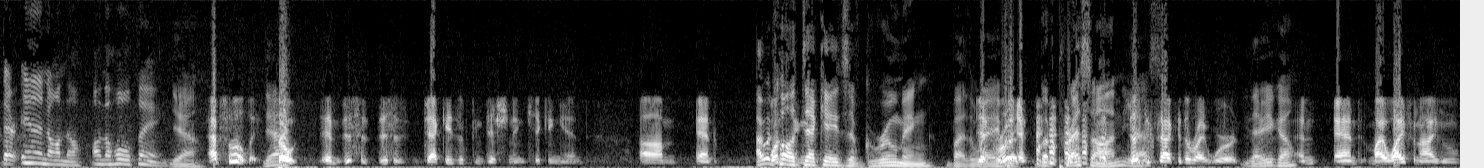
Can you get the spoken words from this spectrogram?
They're in on the on the whole thing. Yeah. Absolutely. Yeah. So, and this is this is decades of conditioning kicking in, um, and I would one call it decades of grooming, by the Yeah, way, but, but press on. Yeah. That's yes. exactly the right word. There you go. And and my wife and I, who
